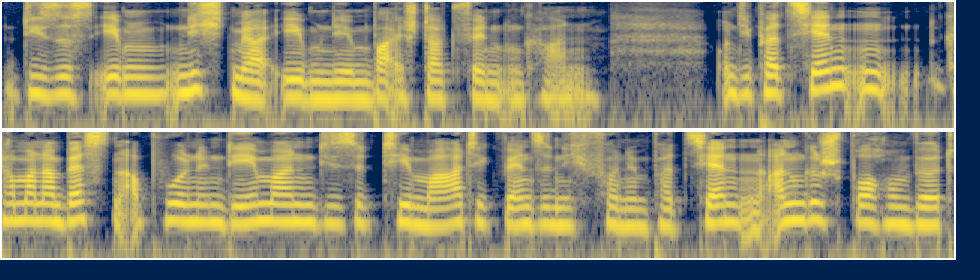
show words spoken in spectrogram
dieses eben nicht mehr eben nebenbei stattfinden kann. Und die Patienten kann man am besten abholen, indem man diese Thematik, wenn sie nicht von dem Patienten angesprochen wird,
